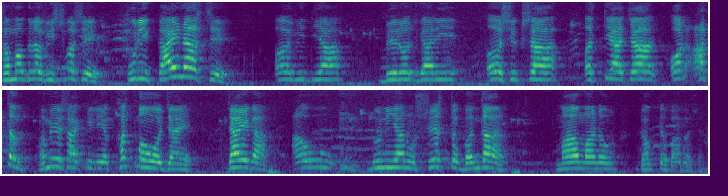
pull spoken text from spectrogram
समग्र विश्व से पूरी कायनात से अविद्या बेरोजगारी अशिक्षा अत्याचार और आतंक हमेशा के लिए खत्म हो जाए जाएगा આવું દુનિયાનું શ્રેષ્ઠ બંધારણ મહામાનવ ડૉક્ટર બાબા સાહેબ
